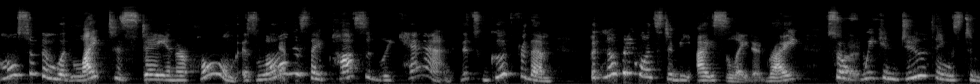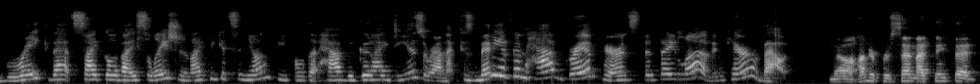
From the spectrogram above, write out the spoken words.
most of them would like to stay in their home as long as they possibly can. It's good for them, but nobody wants to be isolated, right? So right. we can do things to break that cycle of isolation. And I think it's the young people that have the good ideas around that because many of them have grandparents that they love and care about. No, 100%. I think that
